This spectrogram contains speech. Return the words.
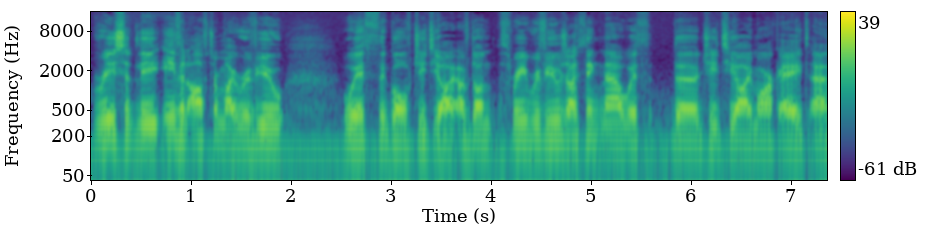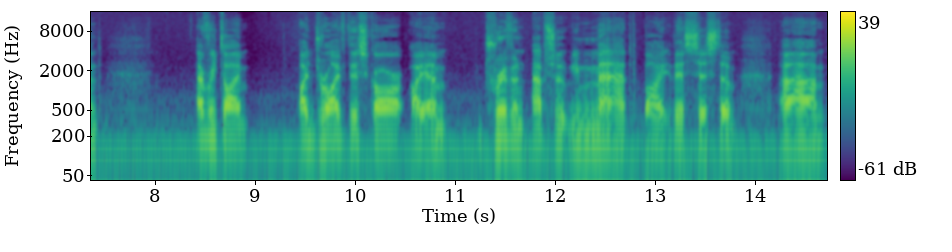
recently, even after my review with the Golf GTI. I've done three reviews, I think, now with the GTI Mark 8, and every time I drive this car. I am driven absolutely mad by this system. Um,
